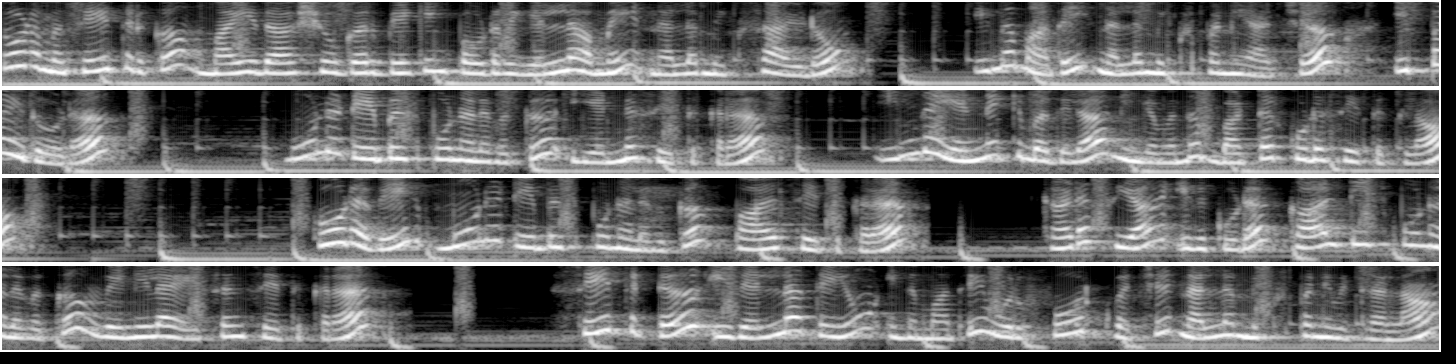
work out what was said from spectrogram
ஸோ நம்ம சேர்த்துருக்க மைதா சுகர் பேக்கிங் பவுடர் எல்லாமே நல்லா மிக்ஸ் ஆகிடும் இந்த மாதிரி நல்லா மிக்ஸ் பண்ணியாச்சு. இப்போ இதோட மூணு டேபிள் ஸ்பூன் அளவுக்கு எண்ணெய் சேர்த்துக்கிறேன். இந்த எண்ணெய்க்கு பதிலாக நீங்கள் வந்து பட்டர் கூட சேர்த்துக்கலாம். கூடவே மூணு டேபிள் ஸ்பூன் அளவுக்கு பால் சேர்த்துக்கிறேன். கடைசியாக இது கூட கால் டீஸ்பூன் அளவுக்கு வெனிலா எசன்ஸ் சேர்த்துக்கிறேன். சேர்த்துட்டு இது எல்லாத்தையும் இந்த மாதிரி ஒரு ஃபோர்க் வச்சு நல்லா மிக்ஸ் பண்ணி விட்டுறலாம்.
